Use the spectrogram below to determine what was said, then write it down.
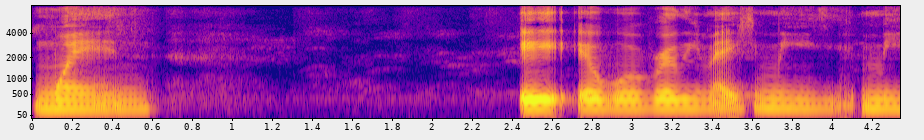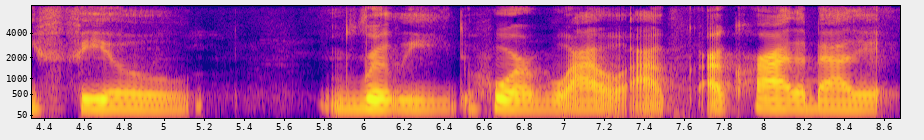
when it it will really make me me feel really horrible. I I, I cried about it.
